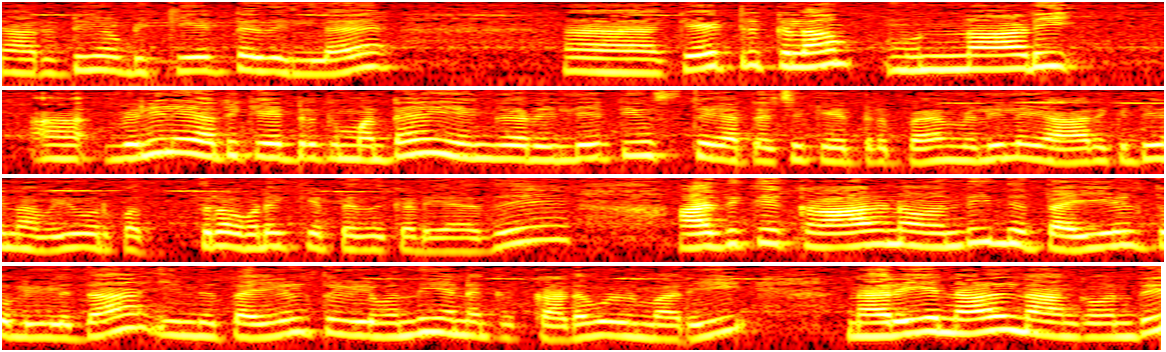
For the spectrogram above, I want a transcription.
யார்கிட்டையும் அப்படி கேட்டதில்லை. கேட்டிருக்கலாம். முன்னாடி வெளியில் யார்ட்டும் கேட்டிருக்க மாட்டேன். எங்கள் ரிலேட்டிவ்ஸ்ட்டு யார்ட்டாச்சும் கேட்டிருப்பேன். வெளியில் யாருக்கிட்டையும் நான் போய் ஒரு பத்து ரூபா கூட கேட்டது கிடையாது. அதுக்கு காரணம் வந்து இந்த தையல் தொழில் தான். இந்த தையல் தொழில் வந்து எனக்கு கடவுள் மாதிரி. நிறைய நாள் நாங்கள் வந்து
